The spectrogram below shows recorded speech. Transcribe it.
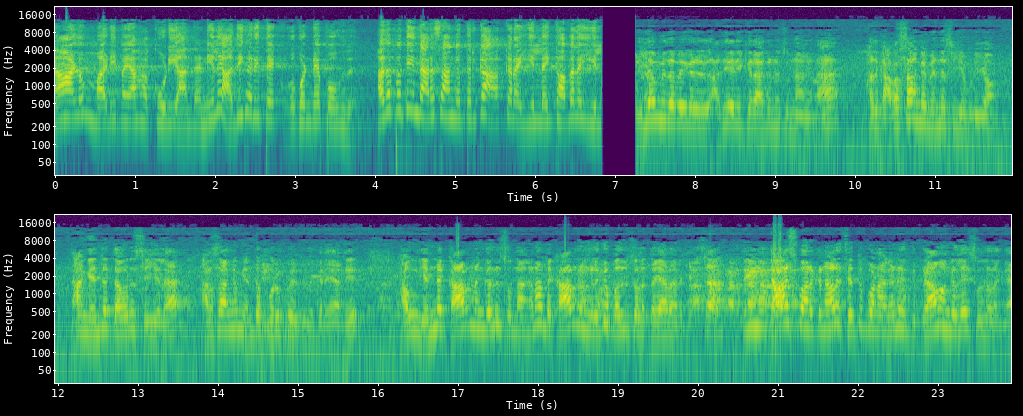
நாளும் மடிமையாக கூடிய அந்த நிலை அதிகரித்தே கொண்டே போகுது. அதை பத்தி இந்த அரசாங்கத்திற்கு அக்கறை இல்லை கவலை இல்லை. இளம் விதவைகள் அதிகரிக்கிறாங்கன்னு சொன்னாங்கன்னா அதுக்கு அரசாங்கம் என்ன செய்ய முடியும்? நாங்க எந்த தவறு செய்யல. அரசாங்கம் எந்த பொறுப்பு இதுல கிடையாது. அவங்க என்ன காரணங்கள்னு சொன்னாங்கன்னா அந்த காரணங்களுக்கு பதில் சொல்ல தயாரா இருக்கு டாஸ்மார்க்னால செத்து போனாங்கன்னு கிராமங்களே சொல்லலைங்க.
